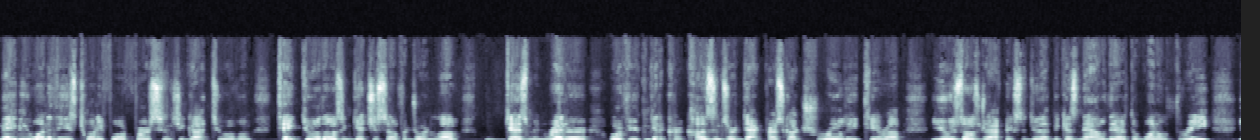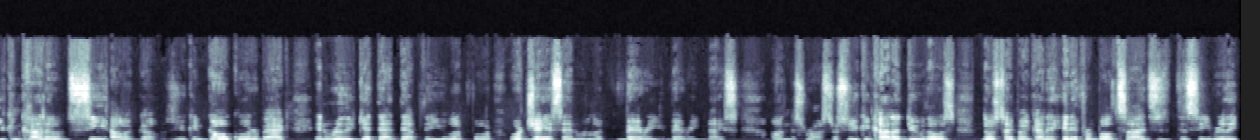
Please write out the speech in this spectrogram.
maybe one of these 24 first since you got two of them, take two of those and get yourself a Jordan Love, Desmond Ridder, or if you can get a Kirk Cousins or Dak Prescott, truly tear up, use those draft picks to do that because now they're at the 103, you can kind of see how it goes. You can go quarterback and really get that depth that you look for, or JSN would look very, very nice on this roster. So you can kind of do those those type of kind of hit it from both sides to see really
